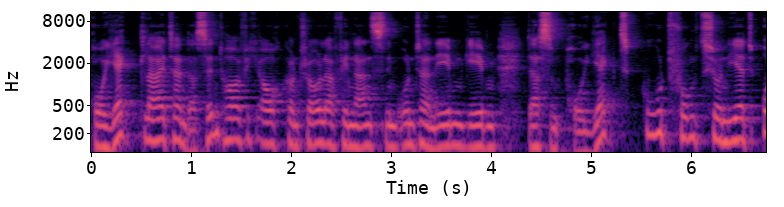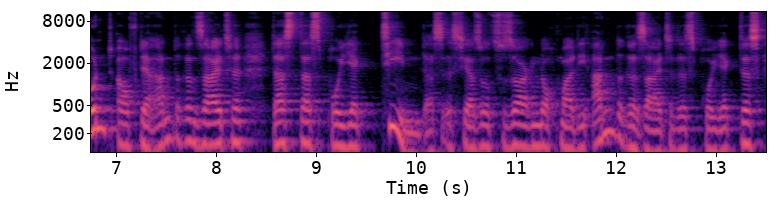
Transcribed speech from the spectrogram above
Projektleitern, das sind häufig auch Controller Finanzen im Unternehmen geben, dass ein Projekt gut funktioniert und auf der anderen Seite, dass das Projektteam, das ist ja sozusagen nochmal die andere Seite des Projektes,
